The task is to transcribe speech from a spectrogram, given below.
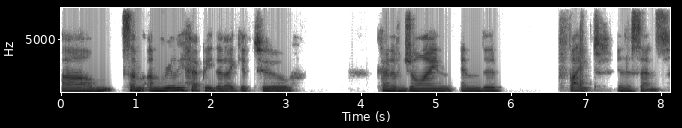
Um, so I'm, I'm really happy that I get to kind of join in the fight in a sense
